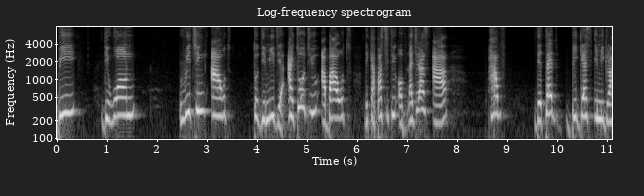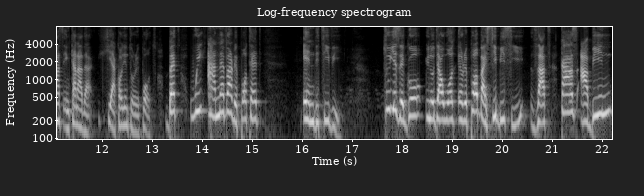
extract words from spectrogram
be the one reaching out to the media. I told you about the capacity of Nigerians are have the third biggest immigrants in Canada here, according to reports. But we are never reported in the TV. Two years ago, you know, there was a report by CBC that cars are being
